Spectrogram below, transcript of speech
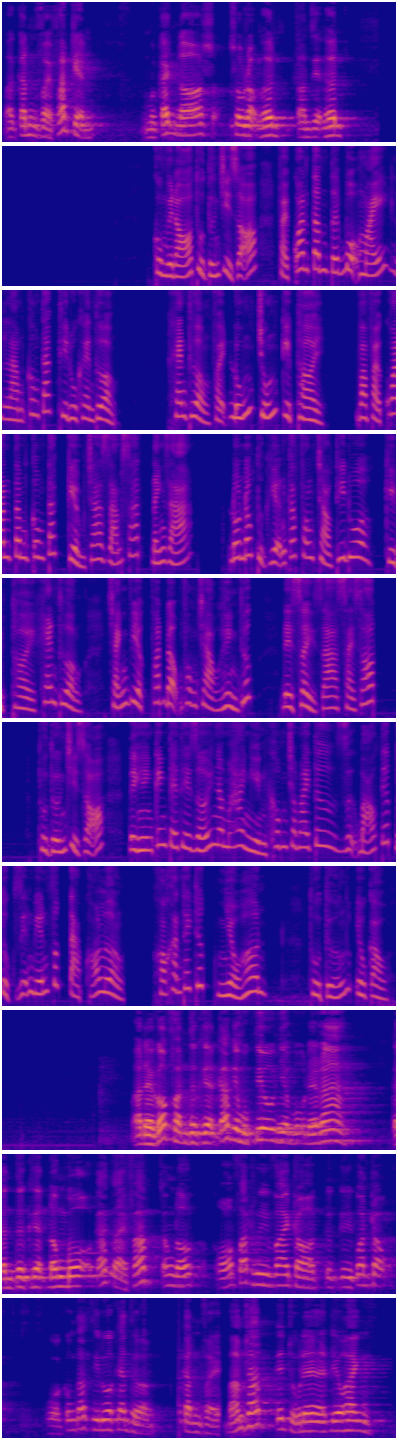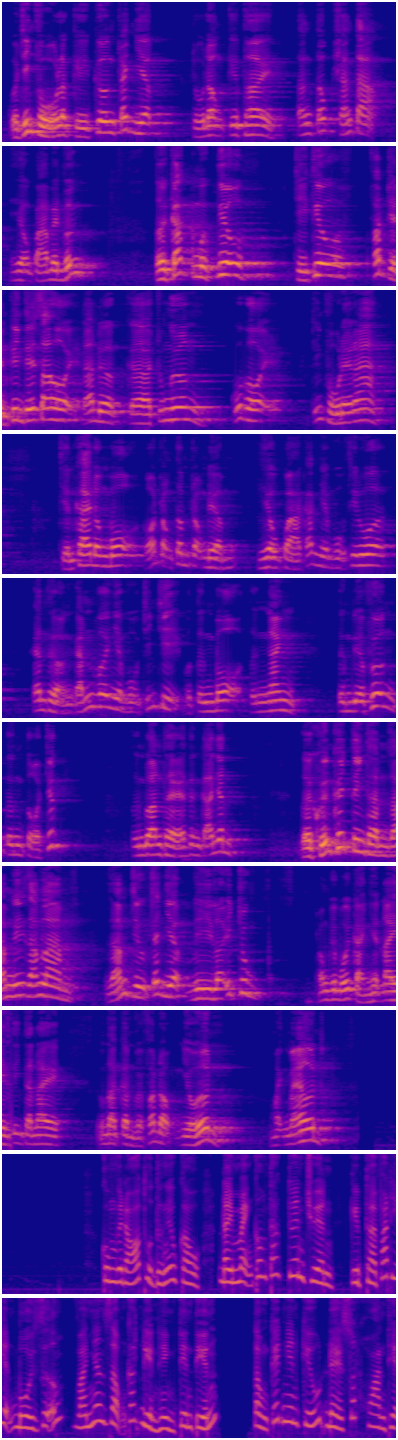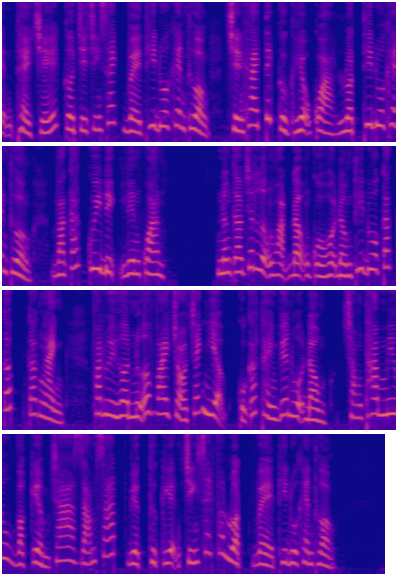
và cần phải phát triển một cách nó sâu rộng hơn toàn diện hơn. Cùng với đó, Thủ tướng chỉ rõ phải quan tâm tới bộ máy làm công tác thi đua khen thưởng. Khen thưởng phải đúng chúng kịp thời và phải quan tâm công tác kiểm tra giám sát, đánh giá, đôn đốc thực hiện các phong trào thi đua kịp thời khen thưởng, tránh việc phát động phong trào hình thức để xảy ra sai sót. Thủ tướng chỉ rõ, tình hình kinh tế thế giới năm 2024 dự báo tiếp tục diễn biến phức tạp khó lường, khó khăn thách thức nhiều hơn. Thủ tướng yêu cầu. Và để góp phần thực hiện các cái mục tiêu, nhiệm vụ đề ra, cần thực hiện đồng bộ các giải pháp, trong đó có phát huy vai trò cực kỳ quan trọng của công tác thi đua khen thưởng cần phải bám sát cái chủ đề điều hành của chính phủ là kỷ cương trách nhiệm, chủ động kịp thời, tăng tốc sáng tạo, hiệu quả bền vững. Rồi các mục tiêu, chỉ tiêu phát triển kinh tế xã hội đã được uh, Trung ương, Quốc hội, Chính phủ đề ra, triển khai đồng bộ, có trọng tâm trọng điểm, hiệu quả các nhiệm vụ thi đua, khen thưởng gắn với nhiệm vụ chính trị của từng bộ, từng ngành, từng địa phương, từng tổ chức, từng đoàn thể, từng cá nhân. Rồi khuyến khích tinh thần dám nghĩ, dám làm, dám chịu trách nhiệm vì lợi ích chung. Trong cái bối cảnh hiện nay, tinh thần này chúng ta cần phải phát động nhiều hơn, mạnh mẽ hơn. Cùng với đó, Thủ tướng yêu cầu đẩy mạnh công tác tuyên truyền, kịp thời phát hiện bồi dưỡng và nhân rộng các điển hình tiên tiến, tổng kết nghiên cứu đề xuất hoàn thiện thể chế cơ chế chính sách về thi đua khen thưởng, triển khai tích cực hiệu quả luật thi đua khen thưởng và các quy định liên quan. Nâng cao chất lượng hoạt động của hội đồng thi đua các cấp, các ngành, phát huy hơn nữa vai trò trách nhiệm của các thành viên hội đồng trong tham mưu và kiểm tra giám sát việc thực hiện chính sách pháp luật về thi đua khen thưởng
